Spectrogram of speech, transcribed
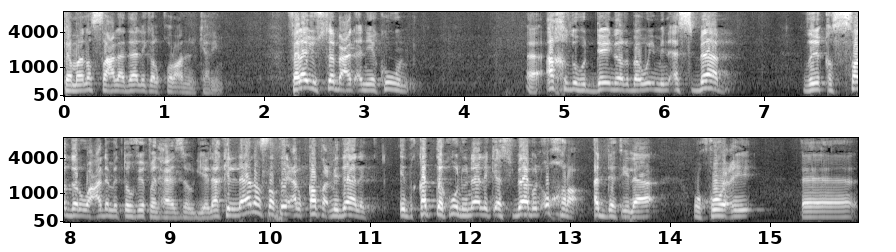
كما نص على ذلك القرآن الكريم. فلا يستبعد أن يكون أخذه الدين الربوي من أسباب ضيق الصدر وعدم التوفيق في الحياة الزوجية. لكن لا نستطيع القطع بذلك. إذ قد تكون هنالك أسباب أخرى أدت إلى وقوع آه،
